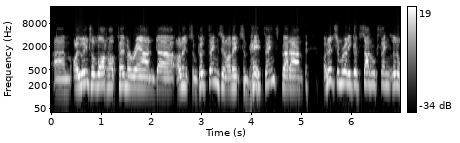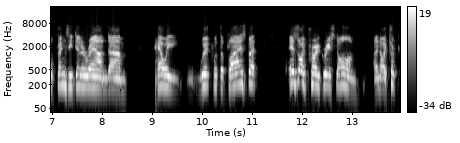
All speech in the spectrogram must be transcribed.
um, I learned a lot of him around. Uh, I learned some good things and I learned some bad things, but um, I learned some really good subtle thing, little things he did around um, how he worked with the players. But as I progressed on, and I took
